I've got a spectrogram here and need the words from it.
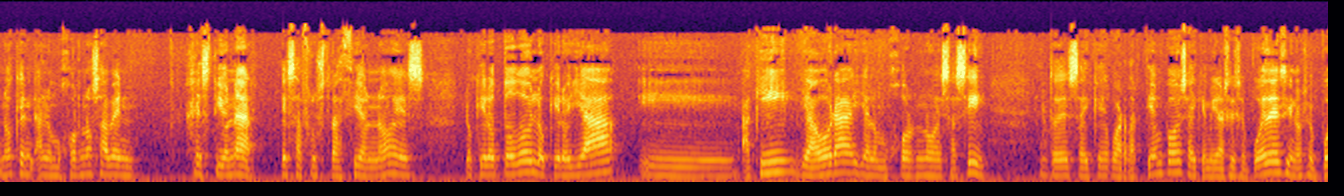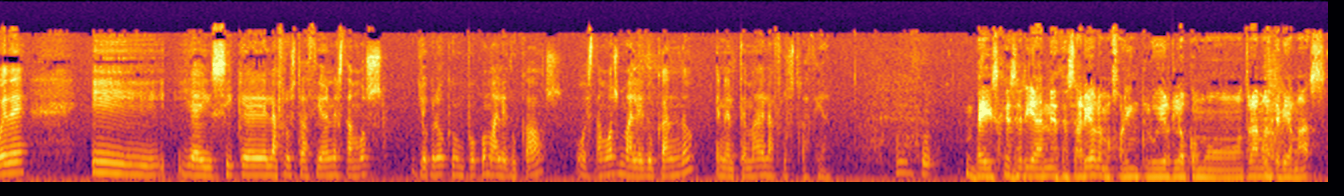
¿no? Que a lo mejor no saben gestionar esa frustración, ¿no? Es lo quiero todo, lo quiero ya y aquí y ahora y a lo mejor no es así. Entonces hay que guardar tiempos, hay que mirar si se puede, si no se puede y, ahí sí que la frustración estamos, yo creo que un poco mal educados o estamos mal educando en el tema de la frustración. ¿Veis que sería necesario a lo mejor incluirlo como otra materia más?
